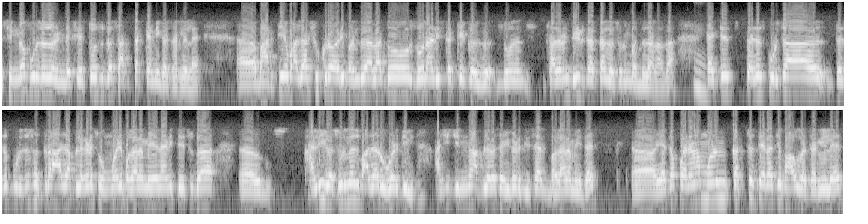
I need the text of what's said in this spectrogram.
सिंगापूरचा जो इंडेक्स आहे तो सुद्धा सात टक्क्यांनी घसरलेला आहे. भारतीय बाजार शुक्रवारी बंद झाला तो दोन अडीच टक्के दोन साधारण दीड टक्का घसरून बंद झाला होता. हम्म. त्याच्याच पुढचा त्याचं पुढचं सत्र आज आपल्याकडे सोमवारी बघायला मिळेल आणि ते सुद्धा खाली घसरूनच बाजार उघडतील अशी चिन्ह आपल्याला सगळीकडे दिसायला बघायला मिळत आहेत याचा परिणाम म्हणून कच्च तेलाचे भाव घसरलेले आहेत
